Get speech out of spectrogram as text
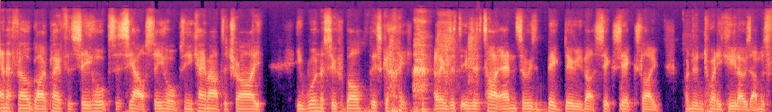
NFL guy played for the Seahawks, the Seattle Seahawks, and he came out to try. He won a Super Bowl. This guy, and he was a, he was a tight end, so he's a big dude, about six six, like 120 kilos, and was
